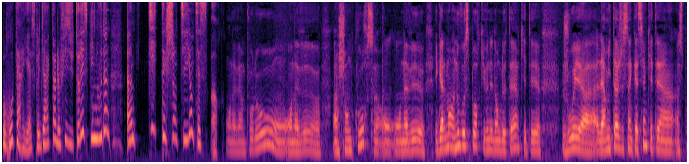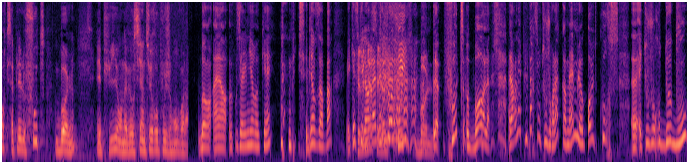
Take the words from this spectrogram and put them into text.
Roucariès, le directeur de l'Office du tourisme, qui nous donne un petit échantillon de ces sports. On avait un polo, on, avait euh, un champ de course, on, avait euh, également un nouveau sport qui venait d'Angleterre, qui était joué à l'Ermitage de Saint-Cassien, qui était un, sport qui s'appelait le football. Et puis on avait aussi un tir au poujon, voilà. Bon, alors vous allez me dire, ok, c'est bien sympa, mais qu'est-ce Que qu'il en reste football. Le football. Alors la plupart sont toujours là quand même. Le old course euh, est toujours debout.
